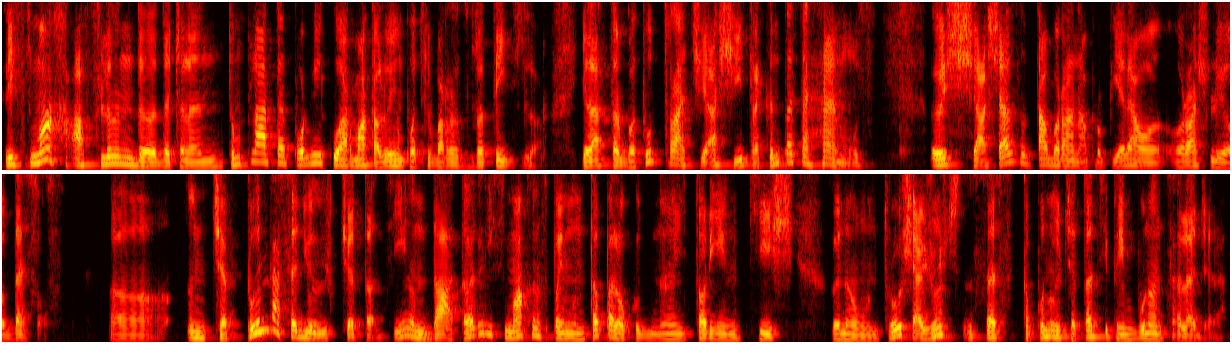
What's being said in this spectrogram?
Listimah, aflând de cele întâmplate, porni cu armata lui împotriva răzvrătiților. El a străbătut Tracia și, trecând peste Hamus, își așează tabăra în apropierea orașului Odessos. Uh, începând asediul cetății, îndată, Lisimach înspăimântă pe locuitorii închiși înăuntru și ajunse stăpânul cetății prin bună înțelegere.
